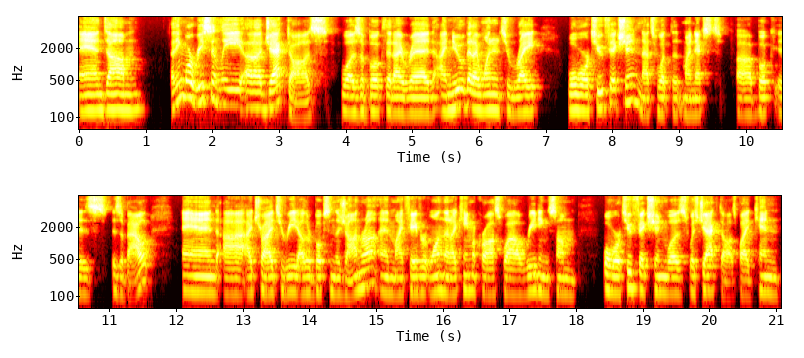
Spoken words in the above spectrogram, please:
And um, I think more recently, uh, Jackdaws was a book that I read. I knew that I wanted to write World War II fiction. That's what the, my next uh, book is is about. And uh, I tried to read other books in the genre. And my favorite one that I came across while reading some World War II fiction was was Jackdaws by Ken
